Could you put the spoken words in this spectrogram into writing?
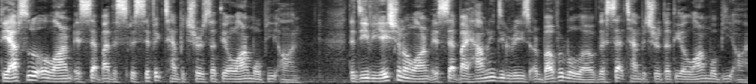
The absolute alarm is set by the specific temperatures that the alarm will be on. The deviation alarm is set by how many degrees above or below the set temperature that the alarm will be on.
